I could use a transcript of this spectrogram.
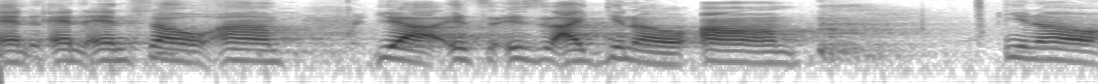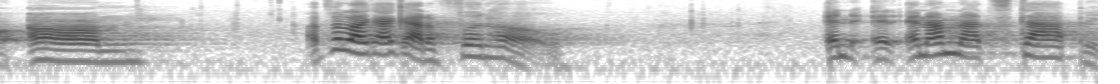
And, and, and so, um, yeah, it's, it's like, you know, um, you know, um, I feel like I got a foothold. And, and, and I'm not stopping.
